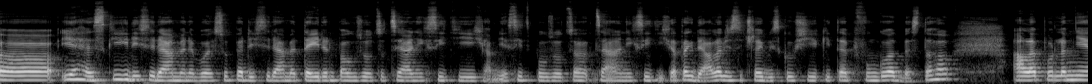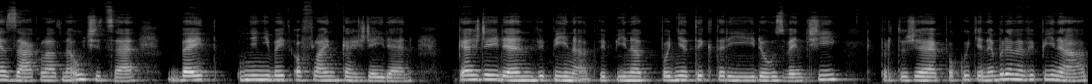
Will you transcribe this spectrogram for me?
Uh, je hezký, když si dáme, nebo je super, když si dáme týden pauzu od sociálních sítích a měsíc pauzu od sociálních sítích a tak dále, že si člověk vyzkouší, jaký to je fungovat bez toho, ale podle mě je základ naučit se být, umění být offline každý den. Každý den vypínat, vypínat podněty, které jdou zvenčí, protože pokud je nebudeme vypínat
